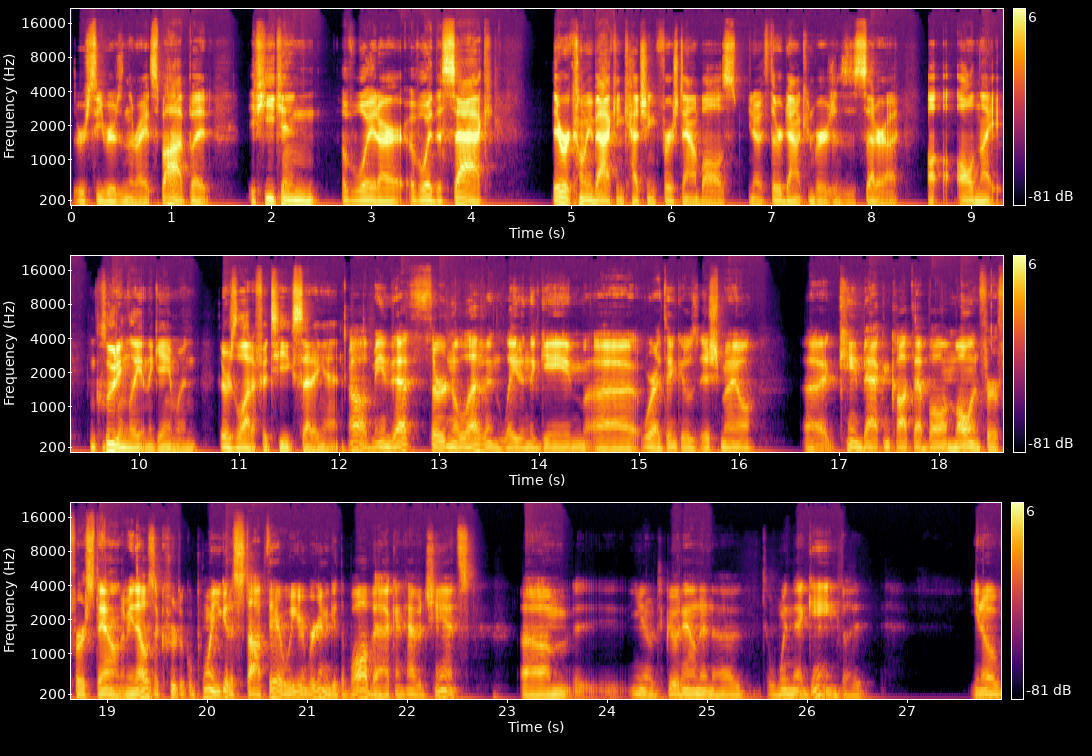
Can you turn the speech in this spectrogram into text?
the receivers in the right spot, but if he can avoid our avoid the sack, they were coming back and catching first down balls, you know, third down conversions, etc., all, all night, including late in the game when there was a lot of fatigue setting in. Oh, I mean that third and eleven late in the game, uh, where I think it was Ishmael uh, came back and caught that ball in Mullen for a first down. I mean that was a critical point. You got to stop there. We, we're going to get the ball back and have a chance, um, you know, to go down and uh, to win that game. But you know,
